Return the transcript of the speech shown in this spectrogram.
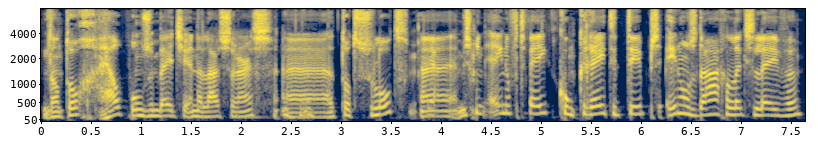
dan toch help ons een beetje en de luisteraars. Eh, tot slot, Ja. misschien één of twee concrete tips in ons dagelijks leven.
